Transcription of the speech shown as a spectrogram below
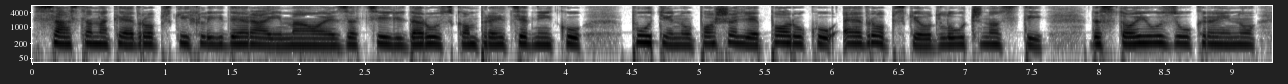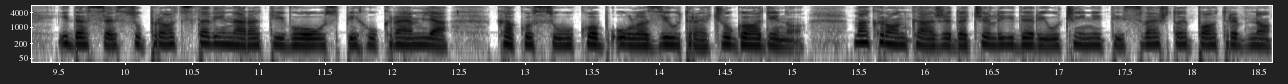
Sastanak evropskih lidera imao je za cilj da ruskom predsjedniku Putinu pošalje poruku evropske odlučnosti da stoji uz Ukrajinu i da se suprotstavi narativu o uspjehu Kremlja kako sukob ulazi u treću godinu. Macron kaže da će lideri učiniti sve što je potrebno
